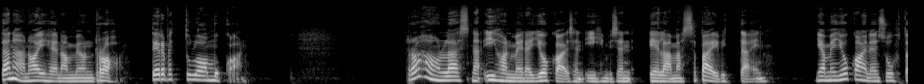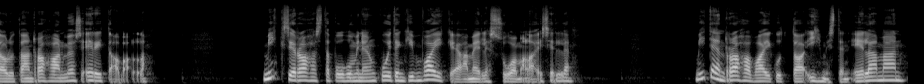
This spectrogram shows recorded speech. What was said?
Tänään aiheenamme on raha. Tervetuloa mukaan. Raha on läsnä ihan meidän jokaisen ihmisen elämässä päivittäin. Ja me jokainen suhtaudutaan rahaan myös eri tavalla. Miksi rahasta puhuminen on kuitenkin vaikeaa meille suomalaisille? Miten raha vaikuttaa ihmisten elämään?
